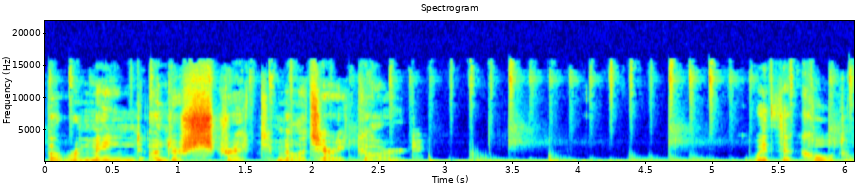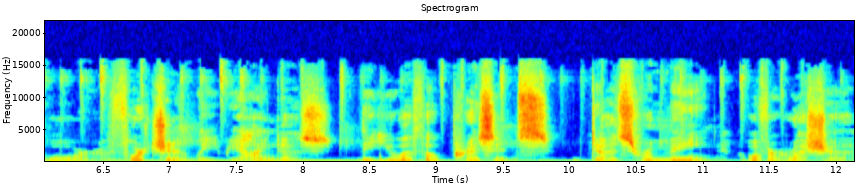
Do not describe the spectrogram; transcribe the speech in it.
but remained under strict military guard. With the Cold War fortunately behind us, the UFO presence does remain over Russia,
